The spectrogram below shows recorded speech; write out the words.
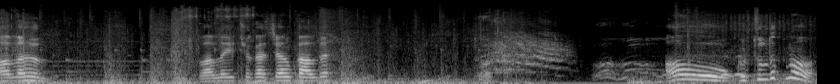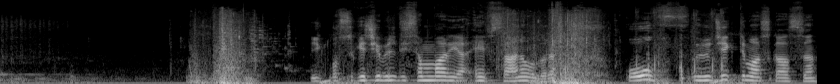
Allah'ım. Vallahi çok az canım kaldı. Oo, kurtulduk mu? İlk boss'u geçebildiysem var ya efsane olur ha. Of ölecektim az kalsın.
